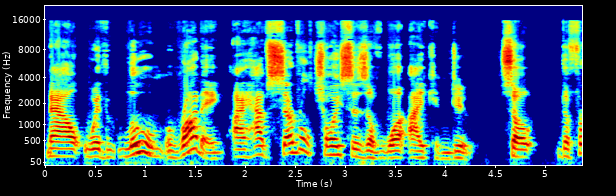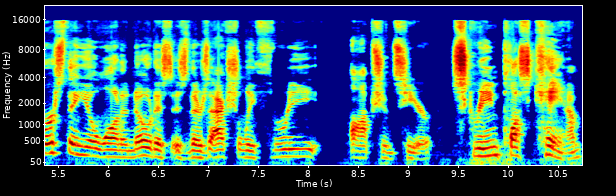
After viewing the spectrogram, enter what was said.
Now with Loom running, I have several choices of what I can do. So the first thing you'll want to notice is there's actually three options here. Screen plus cam,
